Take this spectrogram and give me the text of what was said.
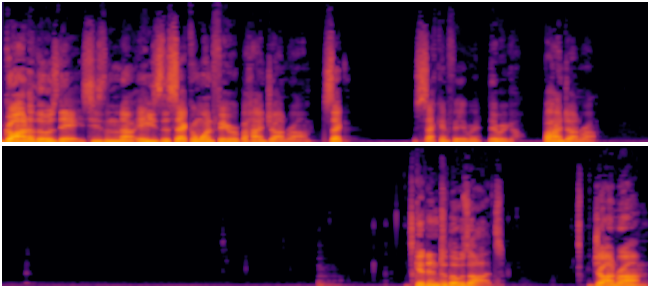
Gone are those days. He's the he's the second one favorite behind Jon Rahm. Sec, second favorite. There we go. Behind Jon Rahm. Let's get into those odds. Jon Rahm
